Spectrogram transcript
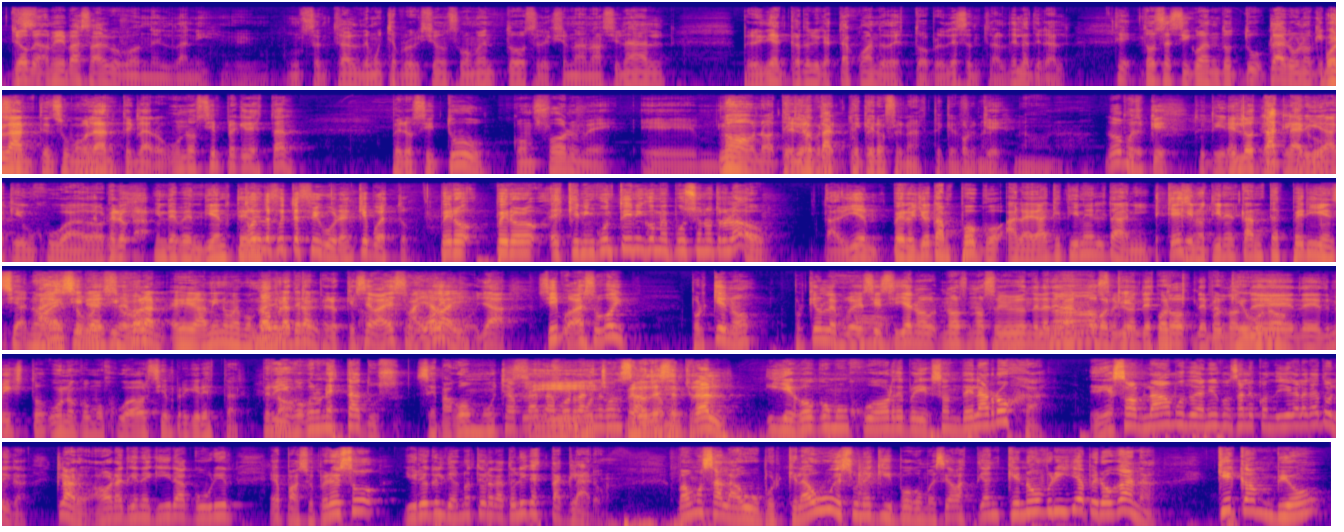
Yo, a mí me pasa algo con el Dani. Eh, Un central de mucha proyección en su momento, seleccionado nacional. Pero hoy día en Católica está jugando de stopper, de central, de lateral. Sí. Entonces, si cuando tú, claro, uno quiere. Volante ser- en su momento. Volante, claro. Uno siempre quiere estar. Pero si tú, conforme. eh, No, no, te, quiero, táctico- te quiero frenar. Te quiero ¿Por frenar. qué? No, no, no. Pues es que. Tú tienes lo la claridad que un jugador Pero, ah, independiente. de- ¿Dónde fuiste figura? ¿En qué puesto? Pero, pero es que ningún técnico me puso en otro lado. Está bien. Pero yo tampoco, a la edad que tiene el Dani, Es que que, es- no tiene tanta experiencia, no A va a a decir. Jolan, eh, a mí no me No, pongas de pero, lateral. pero que se va a eso. Allá voy, va ahí. po, ya. Sí, pues a eso voy. ¿Por qué no? ¿Por qué no le puede decir si ya no, no, no soy de lateral, no, No, soy de, stop, de, porque perdón, de- uno- de- de mixto? Uno como jugador siempre quiere estar. Pero No. llegó con un estatus. Se pagó mucha plata Sí, por Daniel mucho, González. pero de central. Y llegó como un jugador de proyección de la Roja. De eso hablábamos de Daniel González cuando llega a la Católica. Claro, ahora tiene que ir a cubrir espacios. Pero eso, yo creo que el diagnóstico de la Católica está claro. Vamos a la U, porque la U es un equipo, como decía Bastián, que no brilla pero gana. ¿Qué cambió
